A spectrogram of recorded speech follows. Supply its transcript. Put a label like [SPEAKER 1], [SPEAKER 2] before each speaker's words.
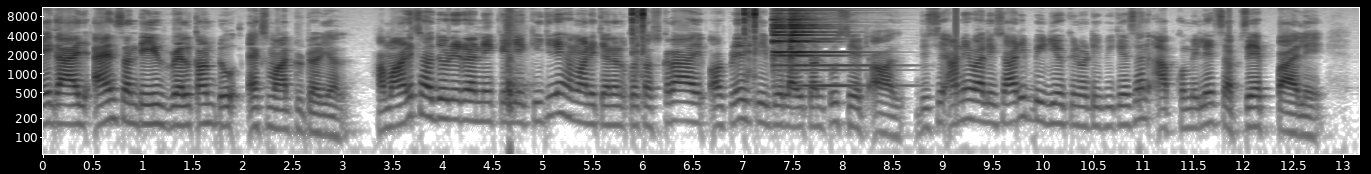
[SPEAKER 1] Hey guys I am Sandeep welcome to Xmart tutorial हमारे साथ जुड़े रहने के लिए कीजिए हमारे चैनल को सब्सक्राइब और press the bell icon to set all जिससे आने वाली सारी वीडियो की नोटिफिकेशन आपको मिले सबसे पहले।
